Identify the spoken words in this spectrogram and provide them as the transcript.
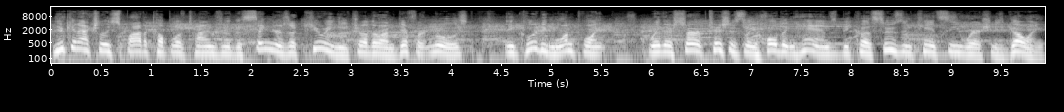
you can actually spot a couple of times where the singers are cueing each other on different moves, including one point where they're surreptitiously holding hands because Susan can't see where she's going.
